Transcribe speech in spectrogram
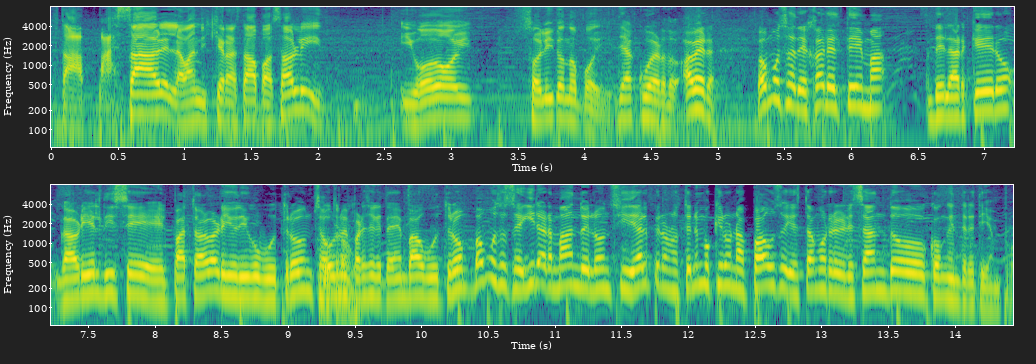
estaba pasable, la banda izquierda estaba pasable y, y Godoy solito no podía. De acuerdo. A ver, vamos a dejar el tema del arquero. Gabriel dice el Pato Álvarez, yo digo Butrón. Saúl Butrón. me parece que también va a Butrón. Vamos a seguir armando el once ideal, pero nos tenemos que ir a una pausa y estamos regresando con entretiempo.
